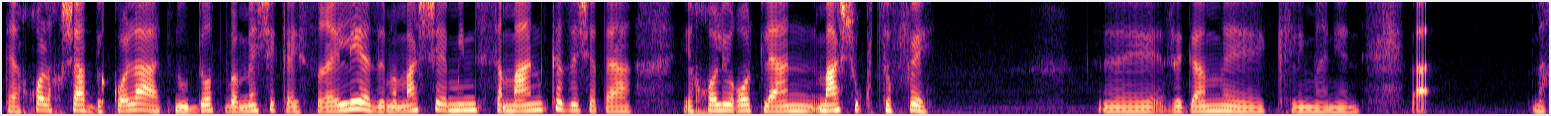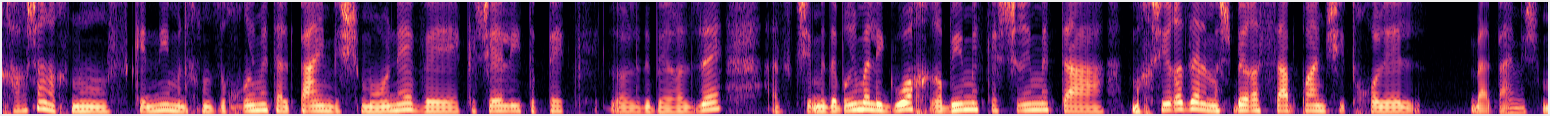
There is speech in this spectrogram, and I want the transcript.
אתה יכול עכשיו בכל התנודות במשק הישראלי, אז זה ממש מין סמן כזה שאתה יכול לראות לאן, מה השוק צופה. זה גם כלי מעניין. מאחר שאנחנו זקנים, אנחנו זוכרים את 2008, וקשה להתאפק לא לדבר על זה, אז כשמדברים על איגוח, רבים מקשרים את המכשיר הזה למשבר הסאב פריים שהתחולל ב-2008,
